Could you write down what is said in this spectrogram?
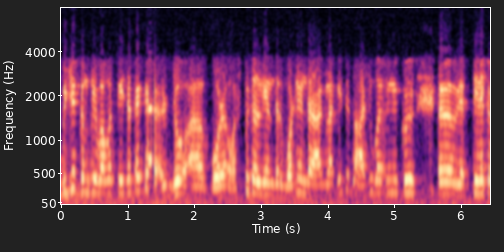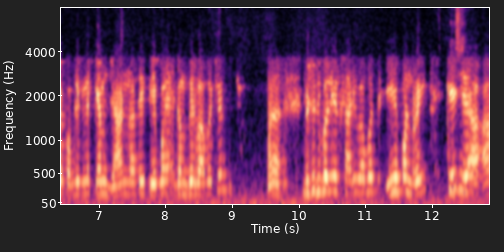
બીજી એક ગંભીર બાબત કહી શકાય કે જો હોસ્પિટલની અંદર, વોર્ડની અંદર આગ લાગી છે તો આજુબાજુની કોઈ વ્યક્તિને કે પબ્લિકને કેમ જાણ ન થઈ તે પણ એક ગંભીર બાબત છે. બીજું દીપાલી એક સારી બાબત એ પણ રહી કે જે. આ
